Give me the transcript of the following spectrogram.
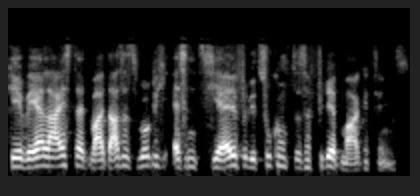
gewährleistet, weil das ist wirklich essentiell für die Zukunft des Affiliate-Marketings.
